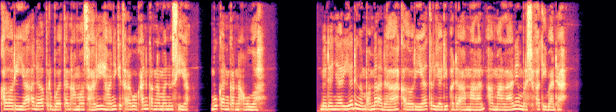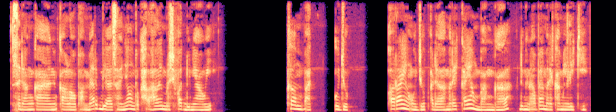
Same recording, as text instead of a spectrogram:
kalau ria adalah perbuatan amal salih yang hanya kita lakukan karena manusia, bukan karena Allah. Bedanya ria dengan pamer adalah kalau ria terjadi pada amalan-amalan yang bersifat ibadah. Sedangkan kalau pamer biasanya untuk hal-hal yang bersifat duniawi. Keempat, ujub. Orang yang ujub adalah mereka yang bangga dengan apa yang mereka miliki.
